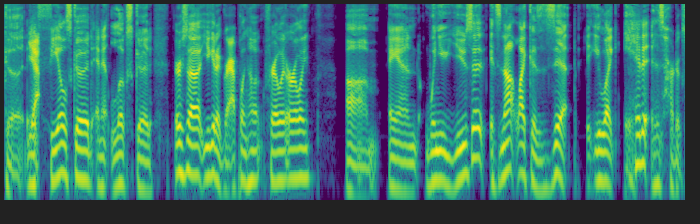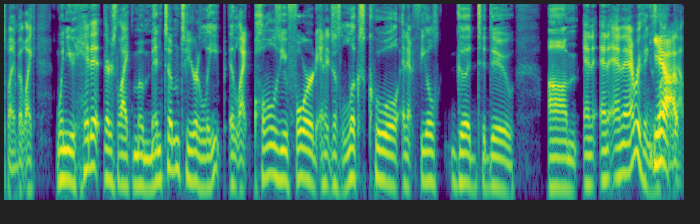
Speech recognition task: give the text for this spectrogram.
good. Yeah. It feels good and it looks good. There's a you get a grappling hook fairly early. Um, and when you use it, it's not like a zip. You like hit it. It's hard to explain, but like when you hit it, there's like momentum to your leap. It like pulls you forward, and it just looks cool and it feels good to do. Um, and and and everything's Yeah. Like that.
